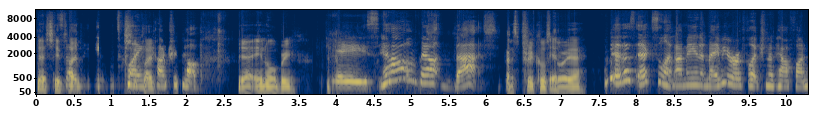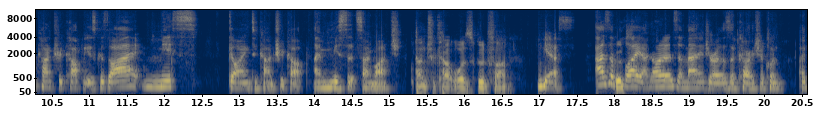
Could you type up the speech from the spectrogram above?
yeah, she played, was playing played- Country Cup. yeah, in Albury. Yes. How about that? That's a pretty cool story, yeah. Yeah, that's excellent. I mean, it may be a reflection of how fun Country Cup is because I miss going to Country Cup. I miss it so much. Country Cup was good fun. Yes. As a Good. player, not as a manager or as a coach, I couldn't. I,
